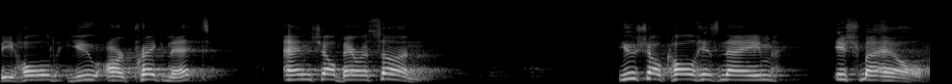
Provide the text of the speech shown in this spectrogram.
Behold, you are pregnant and shall bear a son. You shall call his name Ishmael,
